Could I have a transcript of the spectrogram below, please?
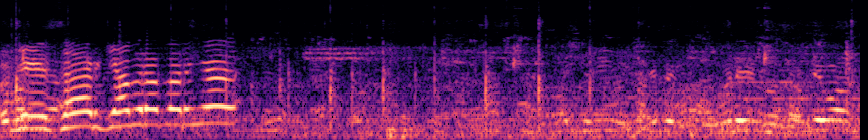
ஓகே சார் கேமரா பாருங்க. வாங்க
